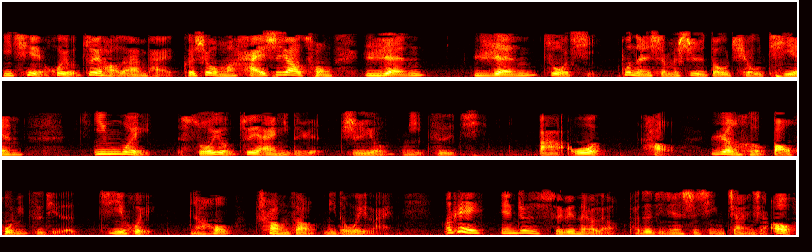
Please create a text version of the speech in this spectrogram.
一切会有最好的安排。可是我们还是要从人人做起，不能什么事都求天，因为所有最爱你的人只有你自己。把握好任何保护你自己的机会，然后。创造你的未来，OK，今天就是随便聊聊，把这几件事情讲一讲。哦，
